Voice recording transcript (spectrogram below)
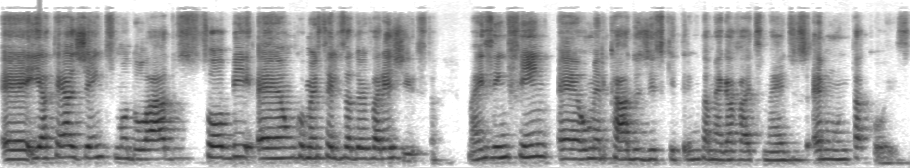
é, e até agentes modulados sob é, um comercializador varejista. Mas, enfim, é, o mercado diz que 30 megawatts médios é muita coisa.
